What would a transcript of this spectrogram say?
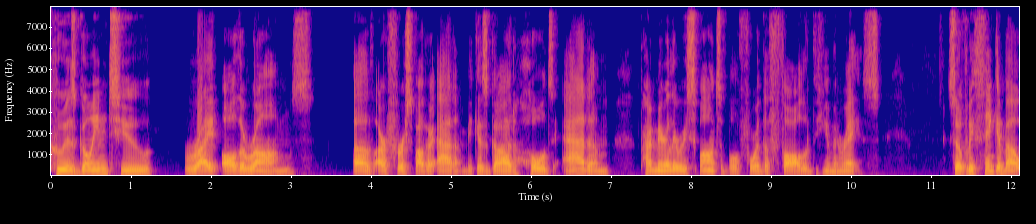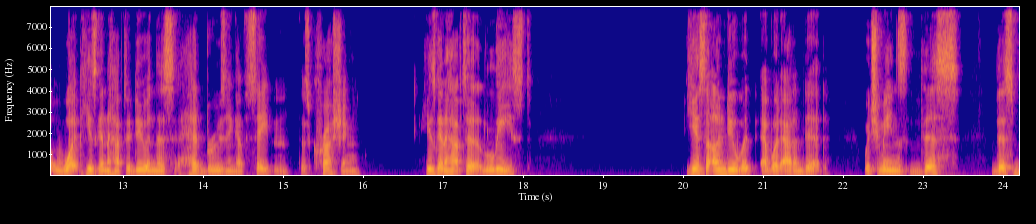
who is going to right all the wrongs of our first father Adam, because God holds Adam primarily responsible for the fall of the human race. So if we think about what he's going to have to do in this head bruising of Satan, this crushing, he's going to have to at least he has to undo what what Adam did, which means this this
